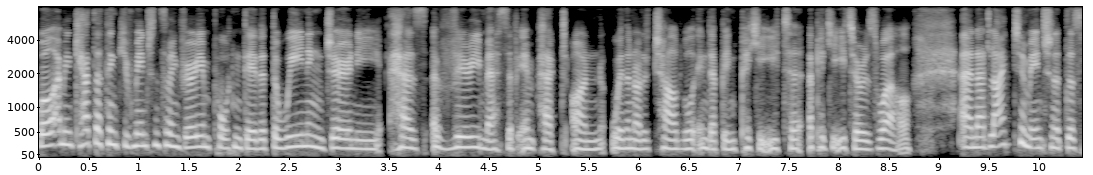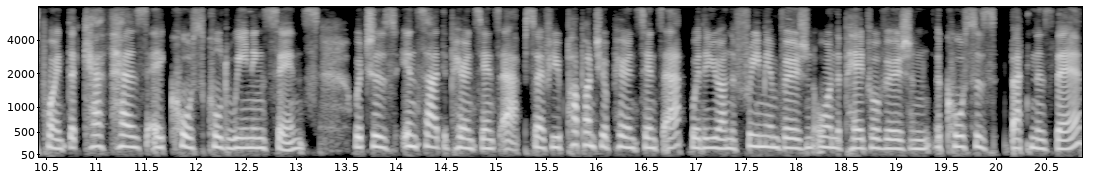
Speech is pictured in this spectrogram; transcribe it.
Well, I mean, Kath, I think you've mentioned something very important there that the weaning journey has a very massive impact on whether or not a child will end up being picky eater, a picky eater as well. And I'd like to mention at this point that Kath has a course called Weaning Sense, which is inside the Parent Sense app. So if you pop onto your Parent Sense app, whether you're on the freemium version or on the paid for version, the courses button is there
